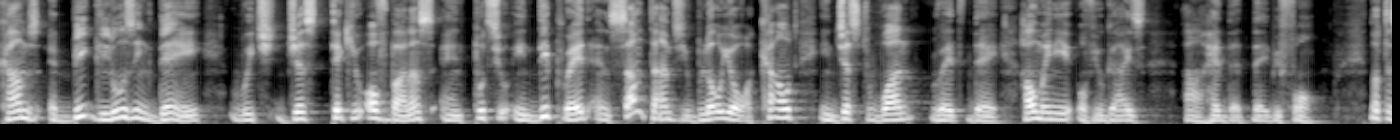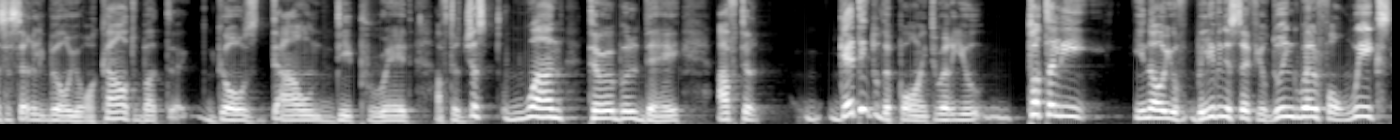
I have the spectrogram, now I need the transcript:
comes a big losing day which just take you off balance and puts you in deep red and sometimes you blow your account in just one red day. How many of you guys uh, had that day before? Not necessarily blow your account, but uh, goes down deep red after just one terrible day, after getting to the point where you totally you know, you believe in yourself, you're doing well for weeks,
